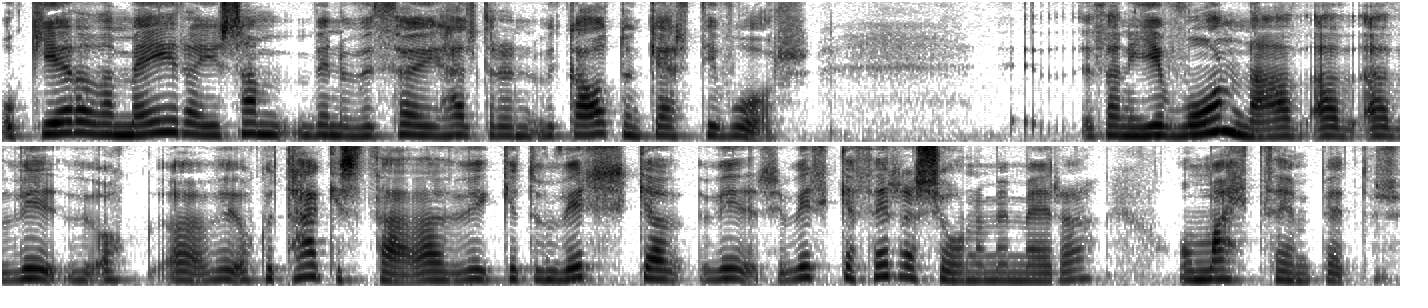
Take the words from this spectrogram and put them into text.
og gera það meira í samvinnu við þau heldur en við gátum gert í vor þannig ég vona að, að, að, við, að við okkur takist það að við getum virkja, virkja þeirra sjóna með meira og mætt þeim betur.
